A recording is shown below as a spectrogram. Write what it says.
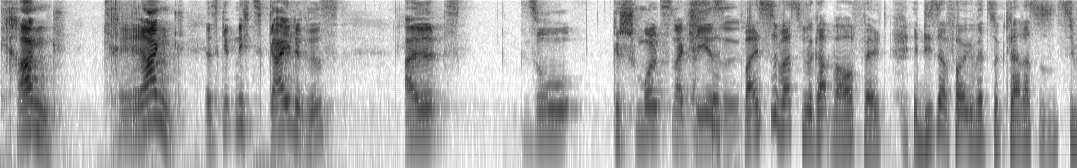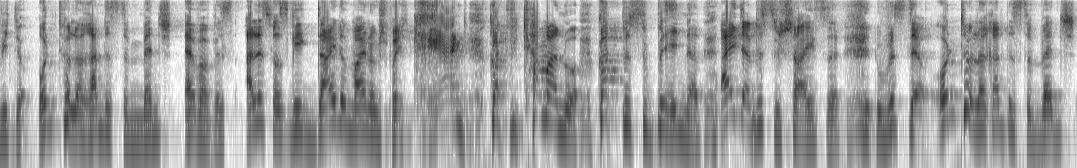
Krank. Krank. Es gibt nichts Geileres als so geschmolzener Käse. Weißt du, was mir gerade mal auffällt? In dieser Folge wird so klar, dass du so ziemlich der untoleranteste Mensch ever bist. Alles, was gegen deine Meinung spricht, krank. Gott, wie kann man nur? Gott, bist du behindert. Alter, bist du scheiße. Du bist der untoleranteste Mensch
